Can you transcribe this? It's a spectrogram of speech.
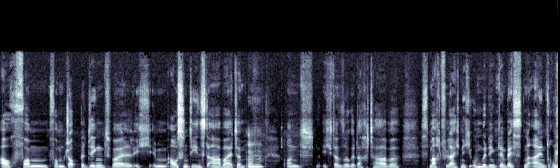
auch vom, vom Job bedingt, weil ich im Außendienst arbeite mhm. Und ich dann so gedacht habe, es macht vielleicht nicht unbedingt den besten Eindruck,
